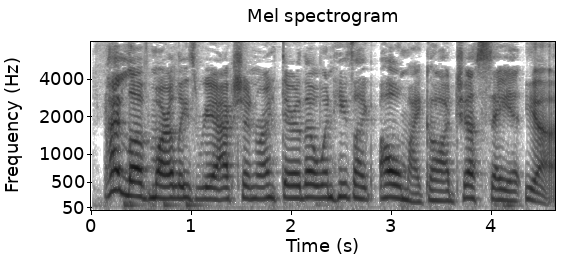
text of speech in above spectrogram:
I love Marley's reaction right there, though, when he's like, oh my God, just say it. Yeah.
